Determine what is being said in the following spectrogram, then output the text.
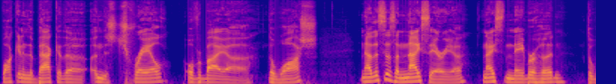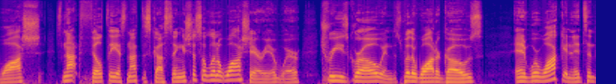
Walking in the back of the in this trail over by uh, the wash. Now, this is a nice area, nice neighborhood. The wash, it's not filthy, it's not disgusting. It's just a little wash area where trees grow and it's where the water goes. And we're walking, and it's in,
